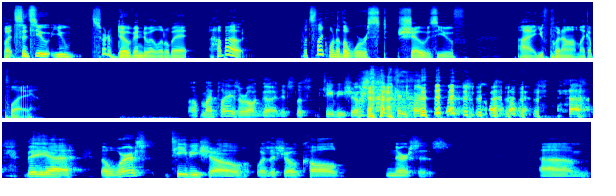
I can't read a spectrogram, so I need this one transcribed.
but since you you sort of dove into it a little bit, how about what's like one of the worst shows you've uh, you've put on, like a play? Uh, my plays are all good. It's the TV shows. the uh, the worst TV show was a show called Nurses. Um,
